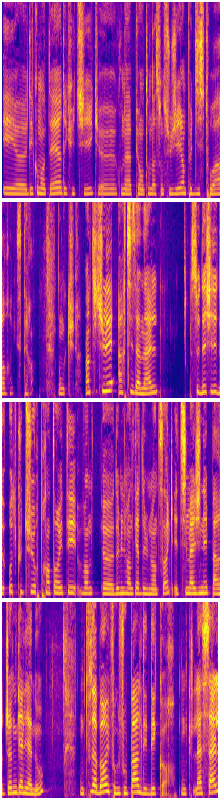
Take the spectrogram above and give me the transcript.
et euh, des commentaires, des critiques euh, qu'on a pu entendre à son sujet, un peu d'histoire, etc. Donc, intitulé Artisanal, ce défilé de haute couture printemps-été 2024-2025 euh, est imaginé par John Galliano. Donc tout d'abord, il faut que je vous parle des décors. Donc la salle,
